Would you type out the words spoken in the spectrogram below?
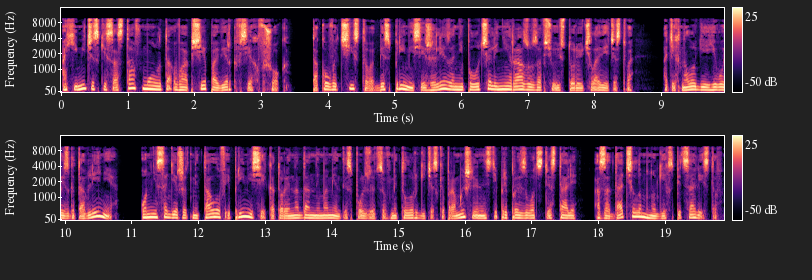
А химический состав молота вообще поверг всех в шок. Такого чистого, без примесей железа не получали ни разу за всю историю человечества, а технология его изготовления он не содержит металлов и примесей, которые на данный момент используются в металлургической промышленности при производстве стали, озадачило многих специалистов.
